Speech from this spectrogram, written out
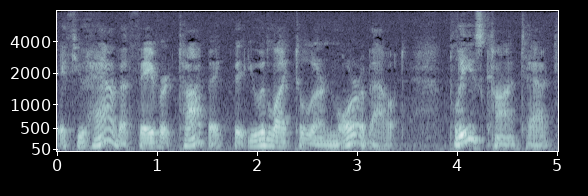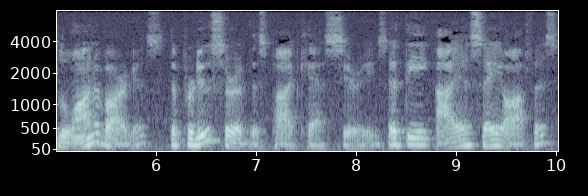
If you have a favorite topic that you would like to learn more about, please contact Luana Vargas, the producer of this podcast series, at the ISA office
